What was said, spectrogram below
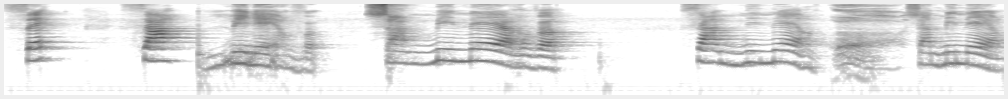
c'est ça m'énerve. Ça m'énerve. Ça m'énerve. Oh, ça m'énerve.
